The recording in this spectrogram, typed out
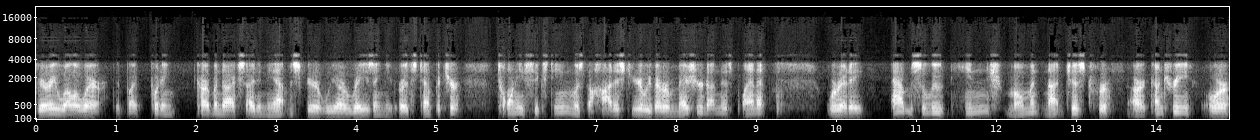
very well aware that by putting carbon dioxide in the atmosphere, we are raising the Earth's temperature. 2016 was the hottest year we've ever measured on this planet. We're at a absolute hinge moment, not just for our country or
